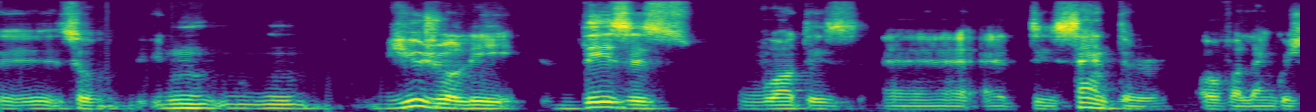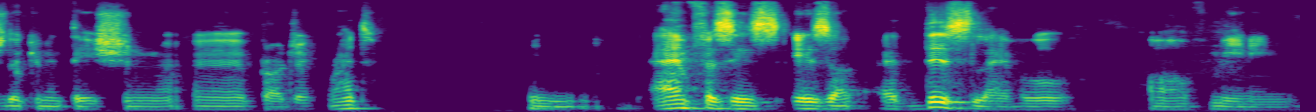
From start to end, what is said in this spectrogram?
uh, so usually this is what is uh, at the center of a language documentation uh, project, right? Emphasis is at this level of meaning.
